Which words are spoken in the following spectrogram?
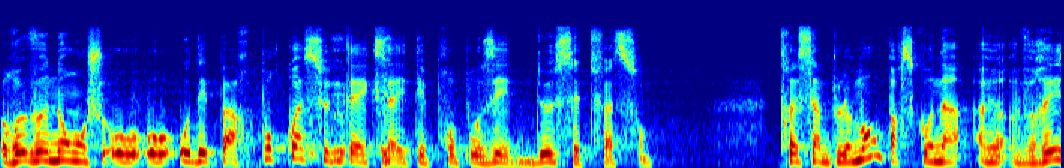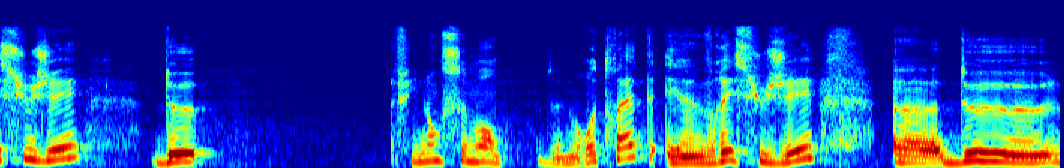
Revenons au, au départ. Pourquoi ce texte a été proposé de cette façon? Très simplement parce qu'on a un vrai sujet de financement de nos retraites est un vrai sujet euh, de,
